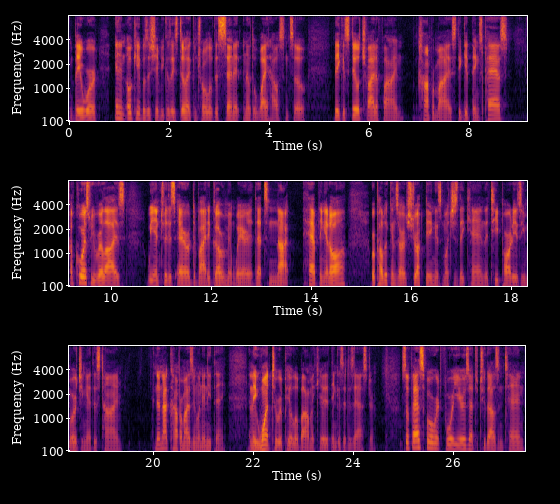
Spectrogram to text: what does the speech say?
they were in an okay position because they still had control of the Senate and of the White House, and so they could still try to find compromise to get things passed. Of course, we realize we enter this era of divided government where that's not happening at all. Republicans are obstructing as much as they can. The Tea Party is emerging at this time. And they're not compromising on anything. And they want to repeal Obamacare, they think is a disaster. So, fast forward four years after 2010,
